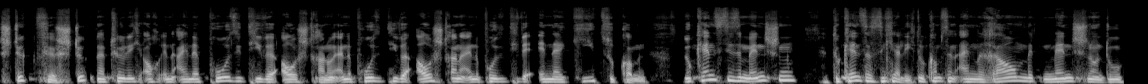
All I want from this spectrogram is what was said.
Stück für Stück natürlich auch in eine positive Ausstrahlung, eine positive Ausstrahlung, eine positive Energie zu kommen. Du kennst diese Menschen, du kennst das sicherlich. Du kommst in einen Raum mit Menschen und du,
